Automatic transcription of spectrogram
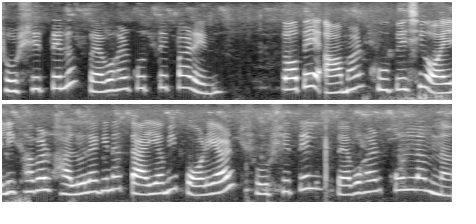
সর্ষের তেলও ব্যবহার করতে পারেন। তবে আমার খুব বেশি অয়েলি খাবার ভালো লাগে না, তাই আমি পরে আর সর্ষের তেল ব্যবহার করলাম না।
